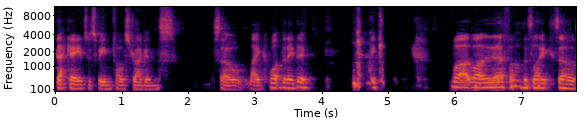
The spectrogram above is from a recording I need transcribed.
decades between false dragons. So like, what do they do? Like, what what are they there for? There's like so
